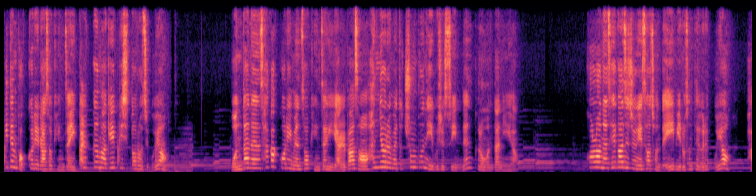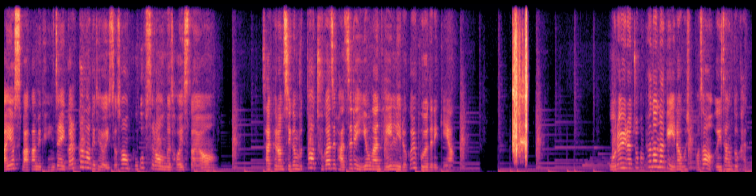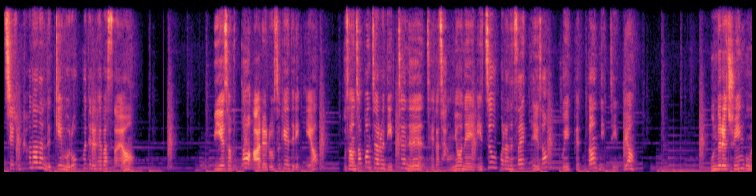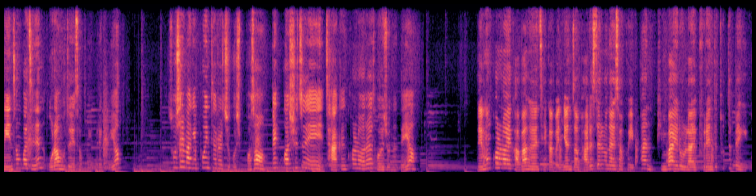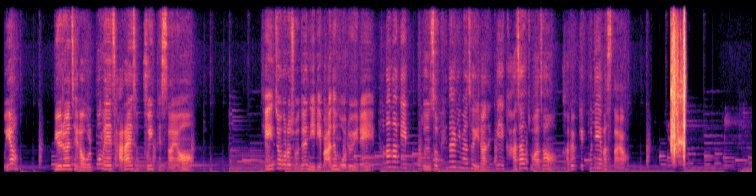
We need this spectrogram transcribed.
hidden 버클이라서 굉장히 깔끔하게 핏이 떨어지고요. 원단은 사각거리면서 굉장히 얇아서 한여름에도 충분히 입으실 수 있는 그런 원단이에요. 컬러는 세 가지 중에서 전 네이비로 선택을 했고요. 바이어스 마감이 굉장히 깔끔하게 되어 있어서 고급스러움을 더했어요. 자 그럼 지금부터 두 가지 바지를 이용한 daily look을 보여드릴게요. 월요일은 조금 편안하게 일하고 싶어서 의상도 같이 좀 편안한 느낌으로 코디를 해봤어요. 위에서부터 아래로 소개해드릴게요. 우선 첫 번째로 니트는 제가 작년에 리즈오버라는 사이트에서 구입했던 니트이고요. 오늘의 주인공인 청바지는 오라무드에서 구입을 했고요. 소심하게 포인트를 주고 싶어서 백과 슈즈에 작은 컬러를 더해줬는데요. 레몬 컬러의 가방은 제가 몇 년 전 바르셀로나에서 구입한 Bimba y Lola의 브랜드 토트백이고요. 뮬은 제가 올 봄에 자라에서 구입했어요. 개인적으로 저는 일이 많은 월요일에 편안하게 입고 눈썹 휘날리면서 일하는 게 가장 좋아서 가볍게 코디해봤어요.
